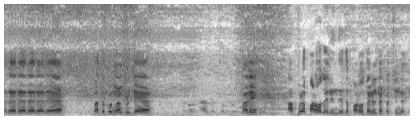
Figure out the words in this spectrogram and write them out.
అరే అరే అరే అరే అరే. బతుకుందంటుంటే. మరి అప్పుడే పడవ తగిలింది ఏదో పడవ తగిలిటట్టు వచ్చింది అది.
